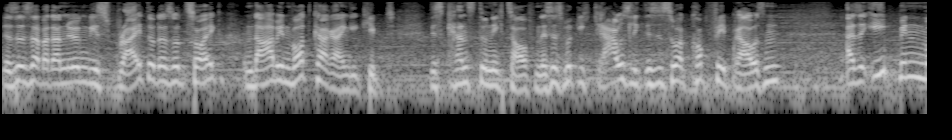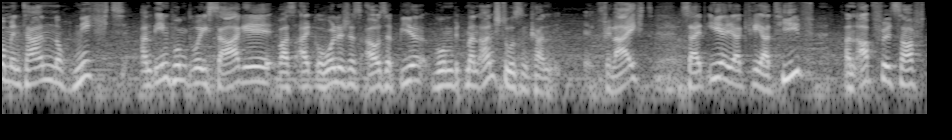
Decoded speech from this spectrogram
Das ist aber dann irgendwie Sprite oder so Zeug. Und da habe ich einen Wodka reingekippt. Das kannst du nicht saufen. Das ist wirklich grauslig. Das ist so ein Kopfwehbrausen. Also ich bin momentan noch nicht an dem Punkt, wo ich sage, was alkoholisches außer Bier, womit man anstoßen kann. Vielleicht seid ihr ja kreativ an Apfelsaft,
